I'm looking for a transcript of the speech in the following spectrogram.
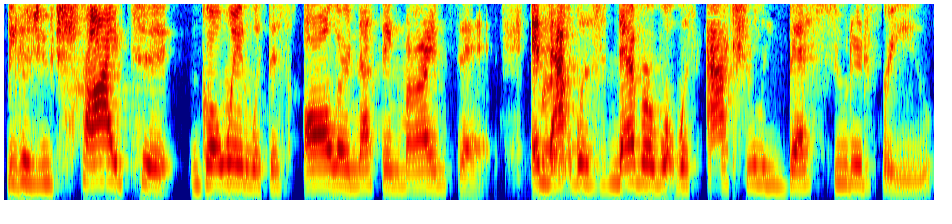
because you tried to go in with this all or nothing mindset. And that was never what was actually best suited for you.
